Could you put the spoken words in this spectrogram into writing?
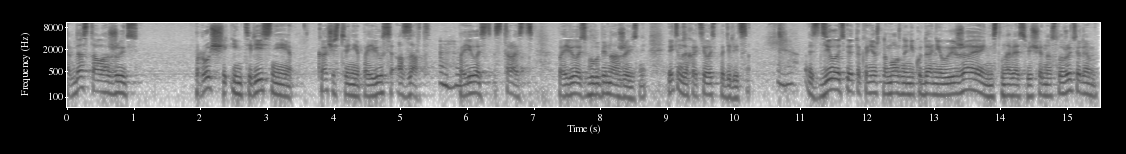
тогда стало жить проще, интереснее, качественнее, появился азарт, появилась страсть появилась глубина жизни. Этим захотелось поделиться. Угу. Сделать это, конечно, можно никуда не уезжая, не становясь священнослужителем.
